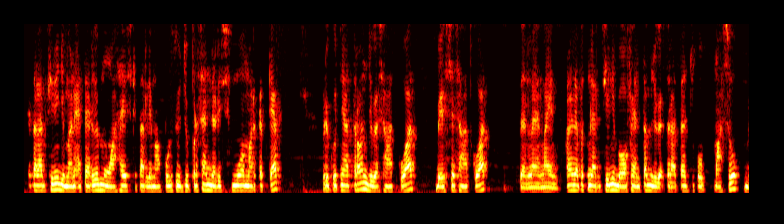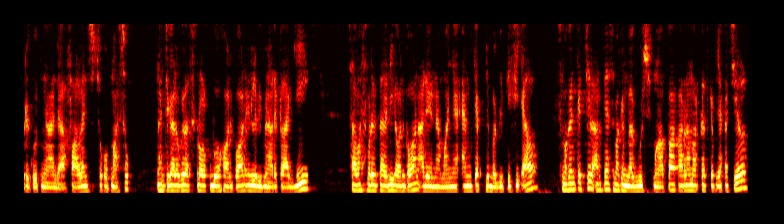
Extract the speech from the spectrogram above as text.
Kita lihat di sini di mana Ethereum menguasai sekitar 57% dari semua market cap. Berikutnya Tron juga sangat kuat, base-nya sangat kuat, dan lain-lain. Kalian dapat melihat di sini bahwa Phantom juga ternyata cukup masuk, berikutnya ada Avalanche cukup masuk. Nah, jika kita scroll ke bawah kawan-kawan, ini lebih menarik lagi. Sama seperti tadi kawan-kawan, ada yang namanya MCAP dibagi TVL. Semakin kecil artinya semakin bagus. Mengapa? Karena market cap-nya kecil,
